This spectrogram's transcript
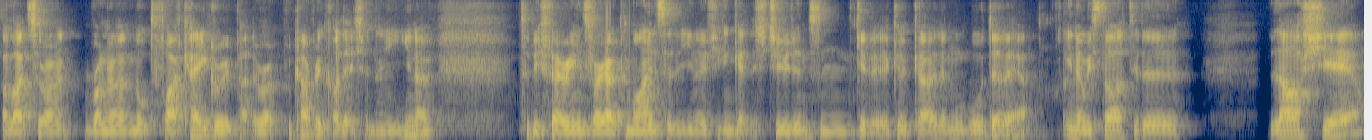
I'd, like to run, run a 0 to 5K group at the Recovery College. And he, you know, to be fair, Ian's very open minded. Said, you know, if you can get the students and give it a good go, then we'll, we'll do it. You know, we started uh, last year.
